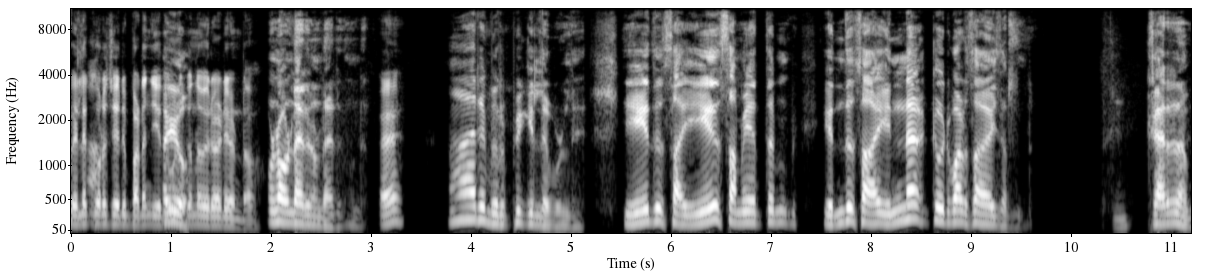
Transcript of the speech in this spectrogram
വില കുറച്ച് ഒരു പടം ചെയ്ത് അയ്യോ. കൊടുക്കുന്ന പരിപാടി ഉണ്ടോ ഉണ്ട്, ഉണ്ടായിരുന്നു ഉണ്ടായിരുന്നു ഉണ്ട്. ഏ? ആരും വെറുപ്പിക്കില്ല പുള്ളി ഏത് സ- ഏത് സമയത്തും എന്ത് സഹായ എന്നൊക്കെ ഒരുപാട് സഹായിച്ചിട്ടുണ്ട് ഉം. കാരണം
